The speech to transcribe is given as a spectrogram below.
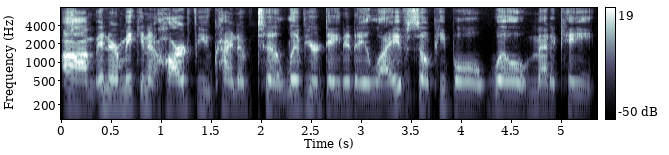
Um, and they're making it hard for you kind of to live your day to day life. So people will medicate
